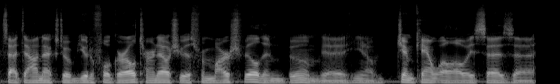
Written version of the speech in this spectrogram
sat down next to a beautiful girl. Turned out she was from Marshfield, and boom, uh, you know, Jim Cantwell always says uh,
